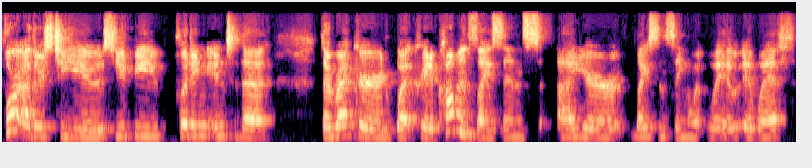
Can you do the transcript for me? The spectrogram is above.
for others to use, you'd be putting into the, the record what Creative Commons license uh, you're licensing it with.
